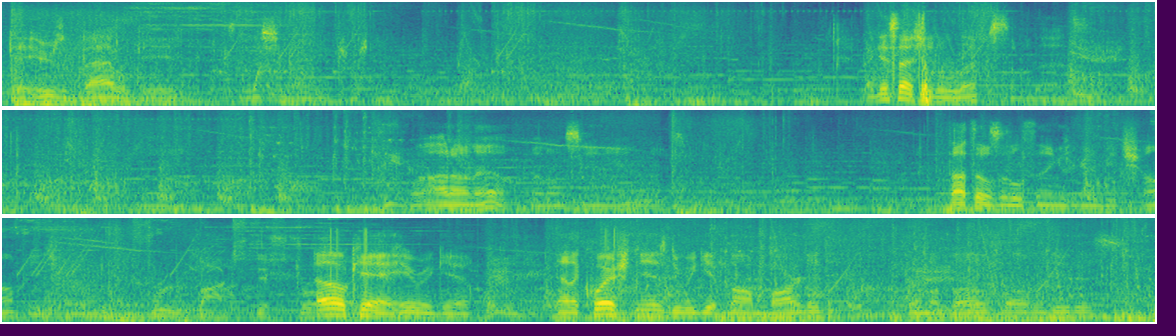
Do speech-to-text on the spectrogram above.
Okay, here's a battle gate. So this should be interesting. I guess I should have left some of that. Well, I don't know. I don't see any. Thought those little things were going to be chompies. Okay, here we go. Now the question is, do we get bombarded from above while we do this?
